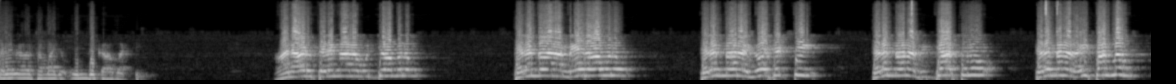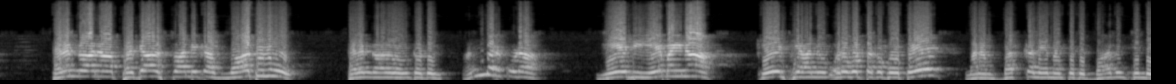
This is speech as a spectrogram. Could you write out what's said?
తెలంగాణ సమాజం ఉంది కాబట్టి. ఆనాడు తెలంగాణ ఉద్యోగులు తెలంగాణ మేధావులు తెలంగాణ యువశక్తి తెలంగాణ విద్యార్థులు తెలంగాణ రైతాంగం తెలంగాణ ప్రజాస్వామిక వాదులు తెలంగాణలో ఉంటుంది అందరూ కూడా ఏది ఏమైనా కేసీఆర్ను ఒడగొట్టకపోతే మనం బతకలేమని చెప్పి భావించింది.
